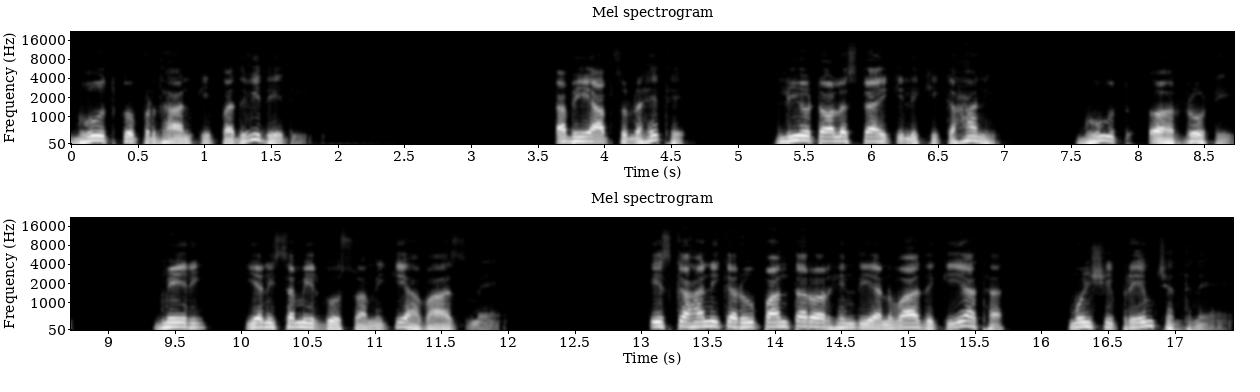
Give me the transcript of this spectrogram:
भूत को प्रधान की पदवी दे दी। अभी आप सुन रहे थे लियो टॉलस्टाई की लिखी कहानी, भूत और रोटी, मेरी यानी समीर गोस्वामी की आवाज़ में। इस कहानी का रूपांतर और हिंदी अनुवाद किया था मुंशी प्रेमचंद ने।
